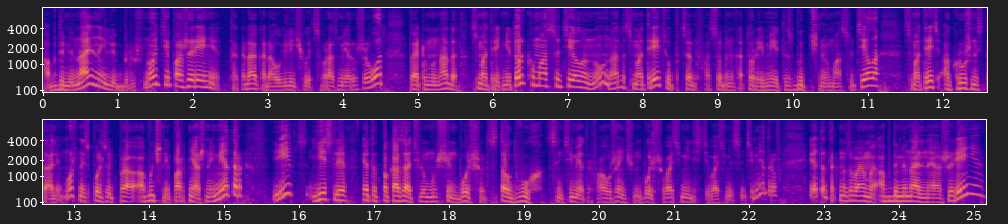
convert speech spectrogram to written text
абдоминальный или брюшной тип ожирения, тогда, когда увеличивается в размерах живот. Поэтому надо смотреть не только массу тела, но надо смотреть у пациентов, особенно которые имеют избыточную массу тела, смотреть окружность талии. Можно использовать обычный портняжный метр, и если этот показатель у мужчин больше 102 сантиметров, а у женщин больше 88 сантиметров, это так называемое абдоминальное ожирение,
